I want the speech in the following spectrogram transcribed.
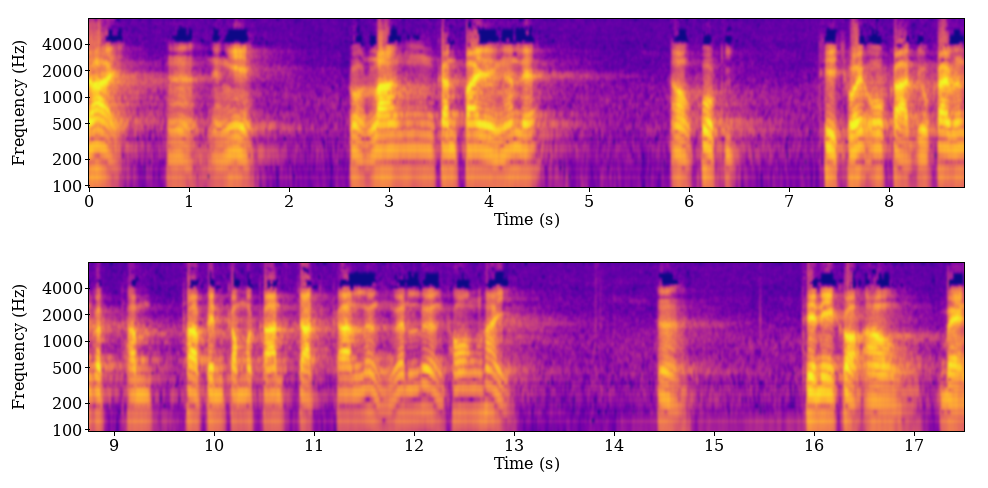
ได้อย่างนี้ก็ลังกันไปอย่างนั้นแหละเอาพวกที่ช่วยโอกาสอยู่ใกล้มันก็ทำ ถ้าเป็นกรรมการจัดการเรื่องเงินเรื่องทองให้ที่นี่ก็เอาแบ่ง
